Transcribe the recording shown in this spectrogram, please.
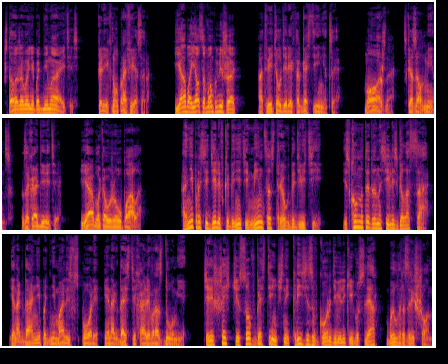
«Что же вы не поднимаетесь?» — крикнул профессор. «Я боялся вам помешать», — ответил директор гостиницы. «Можно», — сказал Минц. «Заходите. Яблоко уже упало». Они просидели в кабинете Минца с трех до девяти. Из комнаты доносились голоса. Иногда они поднимались в споре, иногда стихали в раздумье. Через шесть часов гостиничный кризис в городе Великий Гусляр был разрешен.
